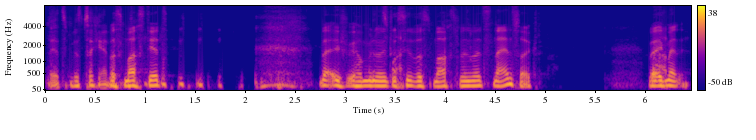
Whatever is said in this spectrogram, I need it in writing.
Jetzt müsst ihr euch ein. Was machst du jetzt? Nein, ich habe mich nur interessiert, was machst du, wenn man jetzt Nein sagt. Weil ich meine,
